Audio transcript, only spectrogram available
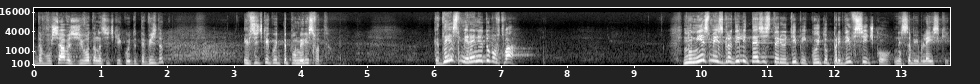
Да влушаваш живота на всички, които те виждат и всички, които те помирисват. Къде е смирението в това? Но ние сме изградили тези стереотипи, които преди всичко не са библейски,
